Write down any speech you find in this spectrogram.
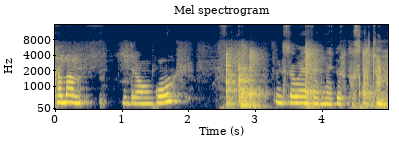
Kamam drągu. Sobie tak najpierw poskaczemy.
